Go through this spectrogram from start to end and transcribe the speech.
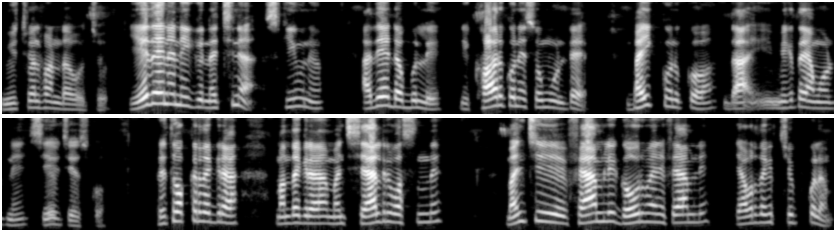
మ్యూచువల్ ఫండ్ అవ్వచ్చు. ఏదైనా నీకు నచ్చిన స్కీమ్ను అదే డబ్బుల్ని నీ కారు కొనే సొమ్ము ఉంటే బైక్ కొనుక్కో దా మిగతా అమౌంట్ని సేవ్ చేసుకో. ప్రతి ఒక్కరి దగ్గర మన దగ్గర మంచి శాలరీ వస్తుంది? మంచి ఫ్యామిలీ గౌరవమైన ఫ్యామిలీ ఎవరి దగ్గర చెప్పుకోలేం.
